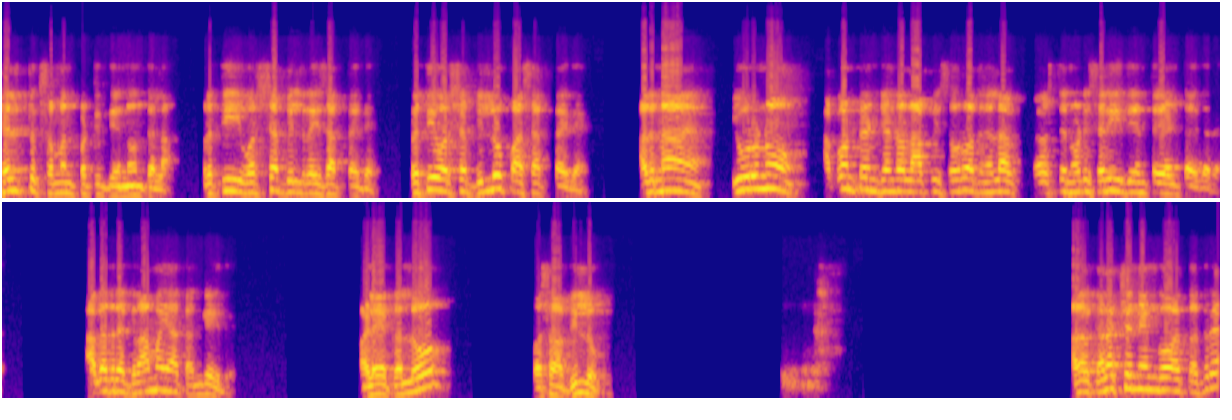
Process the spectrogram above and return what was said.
ಹೆಲ್ತ್ ಸಂಬಂಧಪಟ್ಟಿದ್ದೇನು ಅಂತೆಲ್ಲ. ಪ್ರತಿ ವರ್ಷ ಬಿಲ್ ರೈಸ್ ಆಗ್ತಾ ಇದೆ. ಪ್ರತಿ ವರ್ಷ ಬಿಲ್ಲು ಪಾಸ್ ಆಗ್ತಾ ಇದೆ. ಅದನ್ನ ಇವ್ರುನು ಅಕೌಂಟೆಂಟ್ ಜನರಲ್ ಆಫೀಸ್ ಅವರು ಅದನ್ನೆಲ್ಲ ವ್ಯವಸ್ಥೆ ನೋಡಿ ಸರಿ ಇದೆ ಅಂತ ಹೇಳ್ತಾ ಇದ್ದಾರೆ. ಹಾಗಾದ್ರೆ ಗ್ರಾಮ ಯಾಕೆ ಹಂಗೆ ಇದೆ? ಹಳೆ ಕಲ್ಲು, ಹೊಸ ಬಿಲ್ಲು. ಅದ್ರ ಕಲೆಕ್ಷನ್ ಹೆಂಗೋ ಅಂತಂದ್ರೆ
